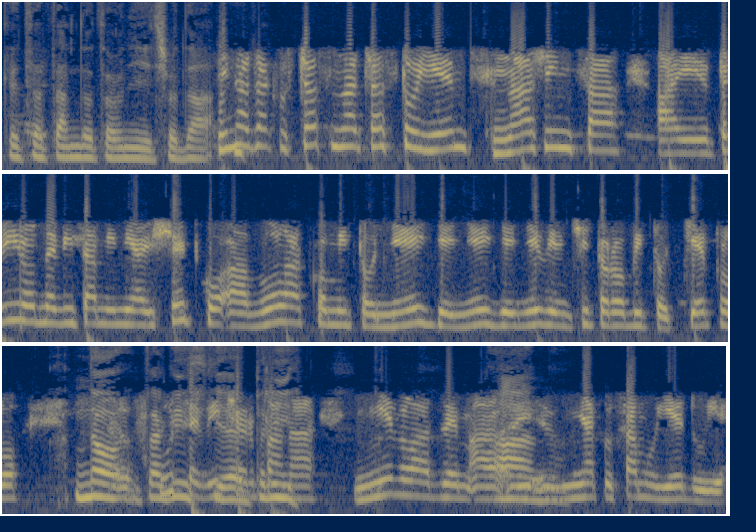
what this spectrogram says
keď sa tam do toho niečo dá. Ináč ako z času na čas to jem, snažím sa aj prírodné vitamíny, aj všetko a voláko mi to nejde, nejde, neviem, či to robí to teplo. No, v tak isté, vyčerpaná, pri... nevládzem a Áno. mňa to samú jeduje.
